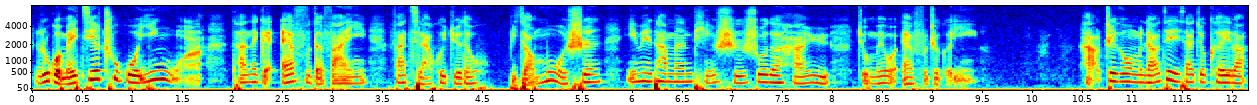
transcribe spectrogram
如果没接触过英文啊，他那个 F 的发音发起来会觉得比较陌生，因为他们平时说的韩语就没有 F 这个音。好，这个我们了解一下就可以了。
